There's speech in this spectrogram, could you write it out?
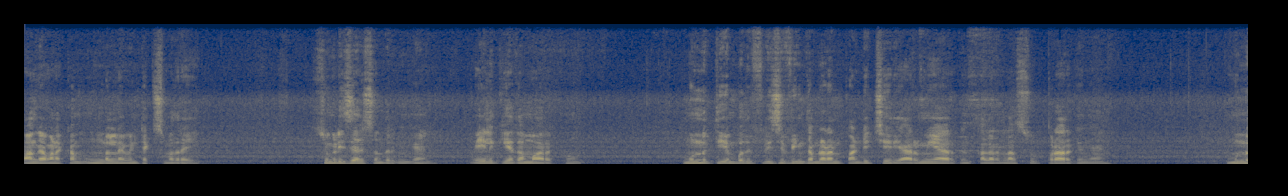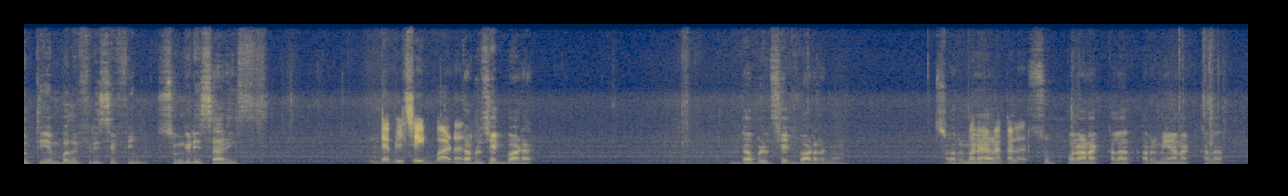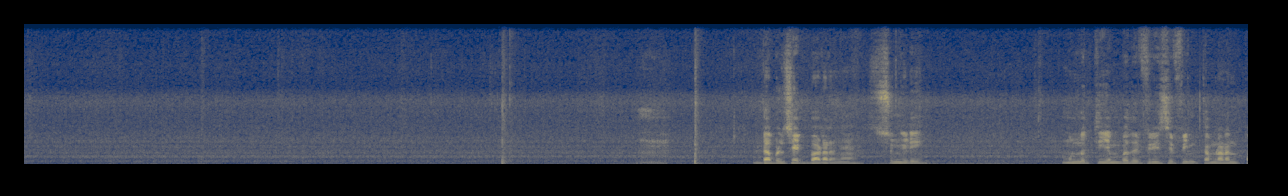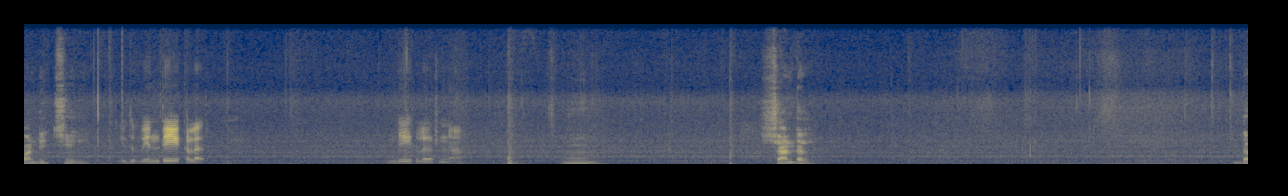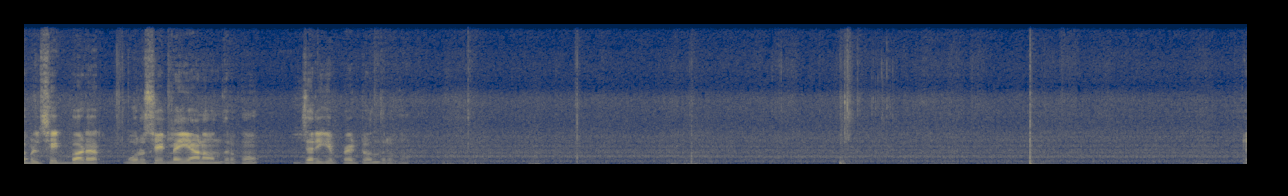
வாங்க வணக்கம். உங்கள் நவின்டெக்ஸ் மதுரை. சுங்கடி சாரீஸ் வந்திருக்குங்க. வெயிலுக்கு இதமாக இருக்கும்? முந்நூற்றி எண்பது ஃப்ரீ ஷிப்பிங் தமிழ்நாடன் பாண்டிச்சேரி. அருமையாக இருக்கும். கலர் எல்லாம் சூப்பராக இருக்குங்க. முந்நூற்றி எண்பது free shipping sungudi saris double side border double shade border double shade பார்டருங்க சூப்பரான கலர் சூப்பரான கலர் அருமையான கலர் டபுள் ஷேட் பார்டருங்க. சுங்கிடி. முந்நூற்றி எண்பது ஃப்ரீ ஷிப்பிங் தமிழ்நாடன் பாண்டிச்சேரி. இது வெந்தய கலர். வெந்தய கலர்னா? ம். ஷாண்டல். Double shade border. ஒரு சைடில் யானை வந்திருக்கும். ஜரிகை பேட்டு வந்திருக்கும்.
